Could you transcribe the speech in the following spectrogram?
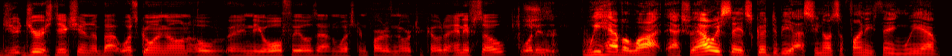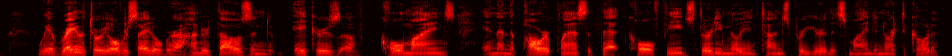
ju jurisdiction about what's going on over in the oil fields out in western part of North Dakota? And if so, what sure. is it? We have a lot, actually. I always say it's good to be us. You know, it's a funny thing. We have we have regulatory oversight over 100,000 acres of coal mines and then the power plants that that coal feeds, 30 million tons per year that's mined in North Dakota.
